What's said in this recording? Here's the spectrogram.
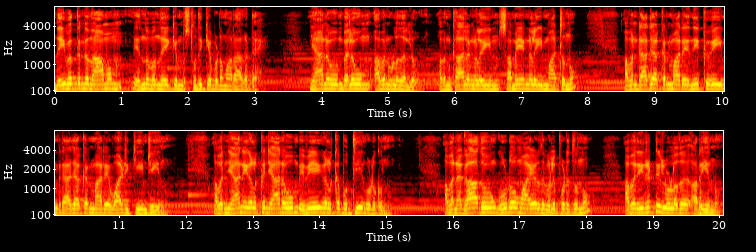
ദൈവത്തിന്റെ നാമം എന്നു വന്നേക്കും സ്തുതിക്കപ്പെടുമാറാകട്ടെ. ജ്ഞാനവും ബലവും അവനുള്ളതല്ലോ. അവൻ കാലങ്ങളെയും സമയങ്ങളെയും മാറ്റുന്നു. അവൻ രാജാക്കന്മാരെ നീക്കുകയും രാജാക്കന്മാരെ വാഴിക്കുകയും ചെയ്യുന്നു. അവൻ ജ്ഞാനികൾക്ക് ജ്ഞാനവും വിവേകികൾക്ക് ബുദ്ധിയും കൊടുക്കുന്നു. അവൻ അഗാധവും ഗൂഢവുമായത് വെളിപ്പെടുത്തുന്നു. അവൻ ഇരുട്ടിലുള്ളത് അറിയുന്നു.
